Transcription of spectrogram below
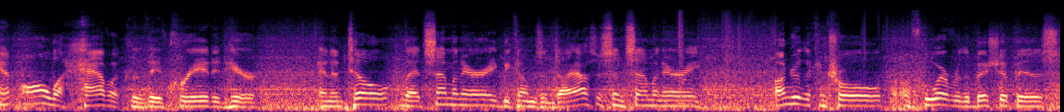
and all the havoc that they've created here. And until that seminary becomes a diocesan seminary under the control of whoever the bishop is,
